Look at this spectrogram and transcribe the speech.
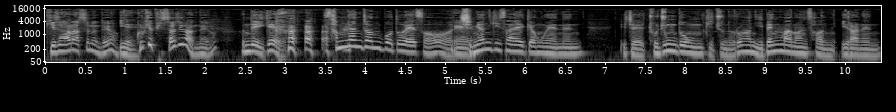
기사 하나 쓰는데요. 예. 그렇게 비싸지는 않네요. 근데 이게 3년 전 보도에서 네. 지면 기사의 경우에는 이제 조중동 기준으로 한 200만 원 선이라는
